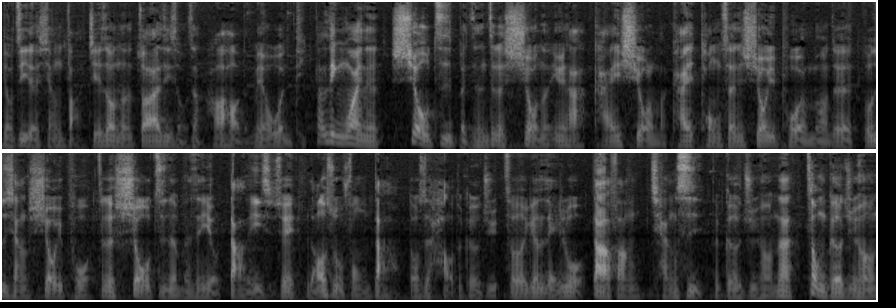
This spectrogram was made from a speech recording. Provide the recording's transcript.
有自己的想法，节奏呢抓在自己手上，好好的没有问题。那另外呢，秀字本身这个秀呢，因为它开秀了嘛，开统神秀一波，有没有？这个罗志祥秀一波，这个秀字呢本身也有大的意思，所以老鼠逢大都是好的格局，走一个磊落、大方、强势的格局哈。那这种格局哈，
